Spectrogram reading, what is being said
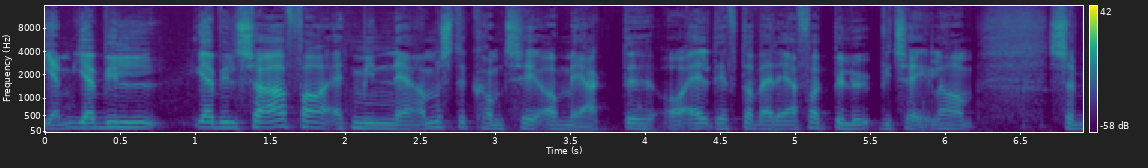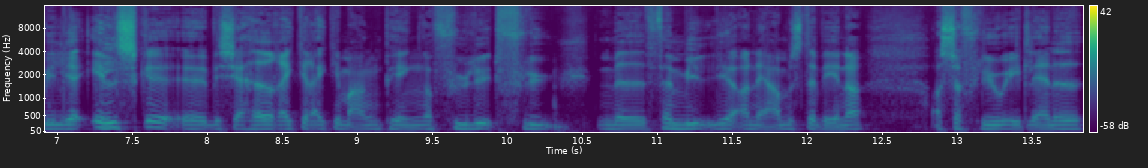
jamen jeg vil, jeg vil sørge for, at min nærmeste kom til at mærke det, og alt efter, hvad det er for et beløb, vi taler om, så vil jeg elske, øh, hvis jeg havde rigtig, rigtig mange penge, at fylde et fly med familie og nærmeste venner, og så flyve et eller andet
